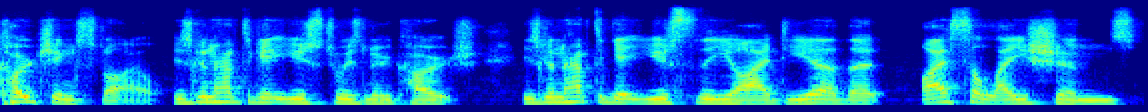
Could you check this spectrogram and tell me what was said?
coaching style. He's going to have to get used to his new coach. He's going to have to get used to the idea that isolations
